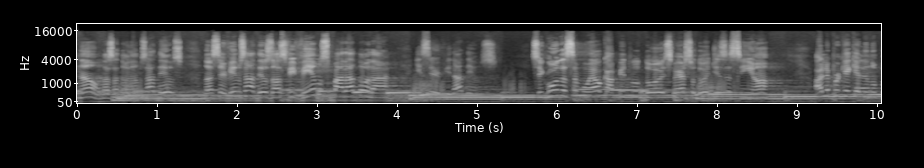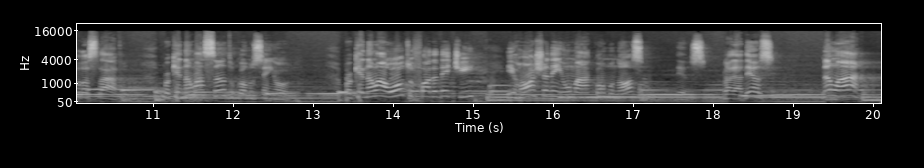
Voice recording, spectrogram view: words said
Não, nós adoramos a Deus. Nós servimos a Deus. Nós vivemos para adorar e servir a Deus. 2 Samuel capítulo 2, verso 2 diz assim, ó. Olha por que ele não prostrava. Porque não há santo como o Senhor. Porque não há outro fora de ti. E rocha nenhuma há como nosso Deus. Glória a Deus. Não há.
